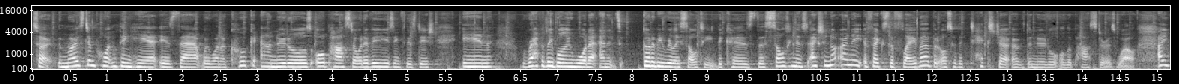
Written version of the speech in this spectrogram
So the most important thing here is that we want to cook our noodles or pasta, whatever you're using for this dish, in rapidly boiling water and it's got to be really salty because the saltiness actually not only affects the flavor but also the texture of the noodle or the pasta as well. I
